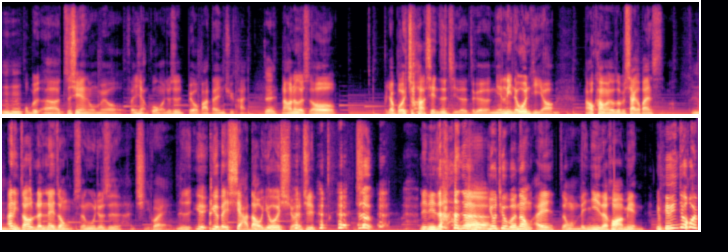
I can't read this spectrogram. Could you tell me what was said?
嗯哼，我不是呃，之前我们有分享过嘛，就是被我爸带进去看，对，然后那个时候比较不会抓现自己的这个年龄的问题哦，然后看完之后都被吓个半死嘛。嗯。那、你知道人类这种生物就是很奇怪，你是越 越被吓到，越会喜欢去，就是你你知道那 YouTube 那种哎、这种灵异的画面，你明明就会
